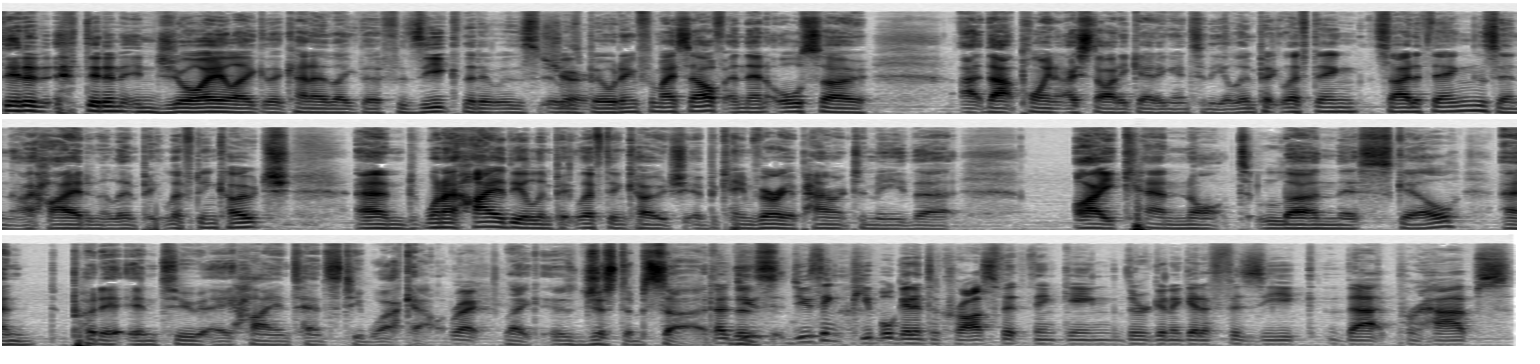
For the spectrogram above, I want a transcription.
Didn't didn't enjoy like the kind of like the physique that it was it was building for myself, and then also at that point I started getting into the Olympic lifting side of things, and I hired an Olympic lifting coach. And when I hired the Olympic lifting coach, it became very apparent to me that I cannot learn this skill and put it into a high intensity workout. Right. Like it was just absurd. Now, do, you, do you think people get into CrossFit thinking they're going to get a physique that perhaps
